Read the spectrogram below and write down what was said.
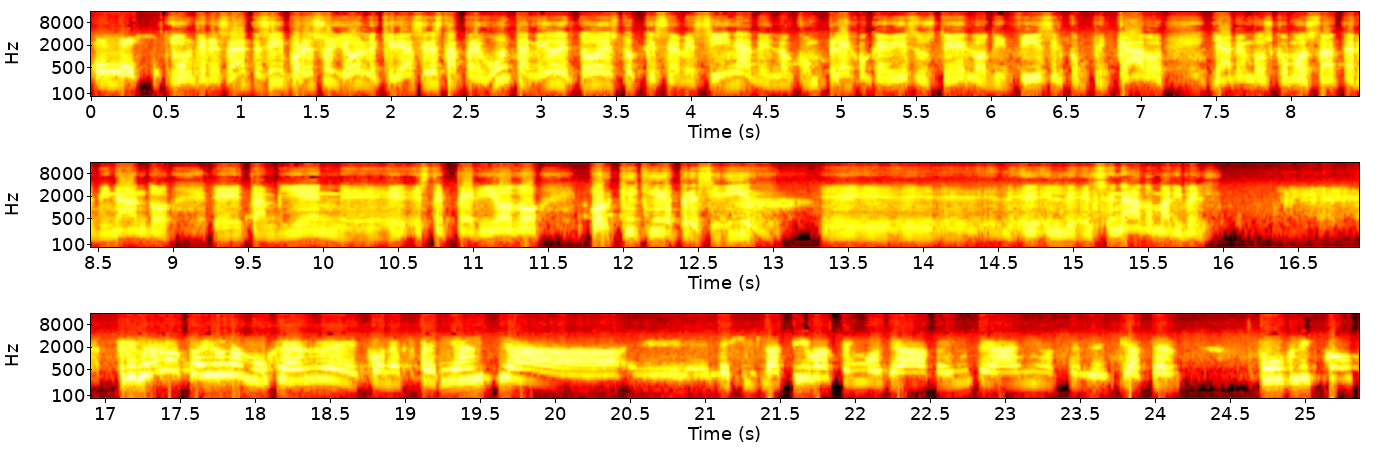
en México. Interesante, sí, por eso yo le quería hacer esta pregunta en medio de todo esto que se avecina, de lo complejo que dice usted, lo difícil, complicado, ya vemos cómo está terminando eh, también eh, este periodo. ¿Por qué quiere presidir eh, el, Senado, Maribel? Primero, soy una mujer eh, con experiencia eh, legislativa, tengo ya 20 años en el quehacer público,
